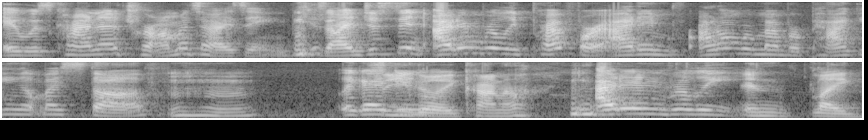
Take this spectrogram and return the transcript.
it was kind of traumatizing because I just didn't I didn't really prep for it. I didn't I don't remember packing up my stuff. Mm-hmm. Like I So you didn't really kind of I didn't really and like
